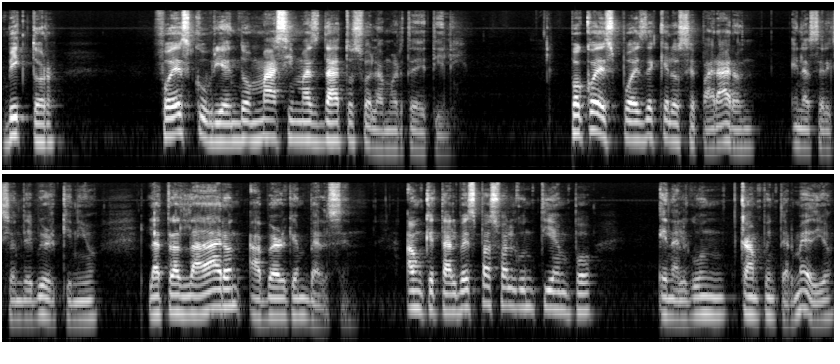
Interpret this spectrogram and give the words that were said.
Víctor fue descubriendo más y más datos sobre la muerte de Tilly. Poco después de que los separaron en la selección de Birkenau, la trasladaron a Bergen-Belsen. Aunque tal vez pasó algún tiempo en algún campo intermedio,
